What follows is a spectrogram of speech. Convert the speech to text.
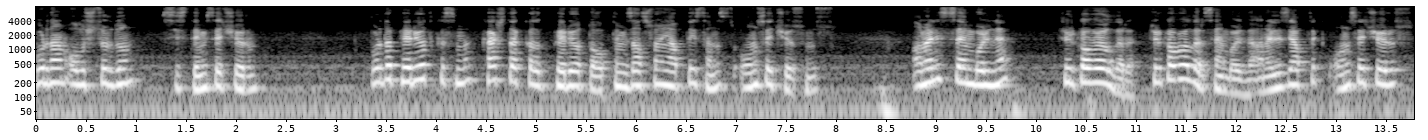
Buradan oluşturduğum sistemi seçiyorum. Burada periyot kısmı kaç dakikalık periyotta optimizasyon yaptıysanız onu seçiyorsunuz. Analiz sembolüne Türk Hava Yolları. Türk Hava Yolları sembolünde analiz yaptık. Onu seçiyoruz.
